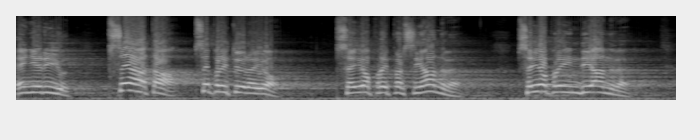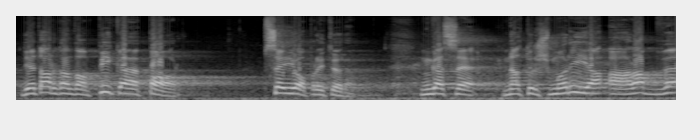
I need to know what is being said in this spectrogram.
e njeriut. Pse ata? Pse prej tyre jo? Pse jo prej persianëve? Pse jo prej indianëve? Dijetarët kanë thonë, pika e parë, pse jo prej tyre? Ngase natyrshmëria e arabëve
